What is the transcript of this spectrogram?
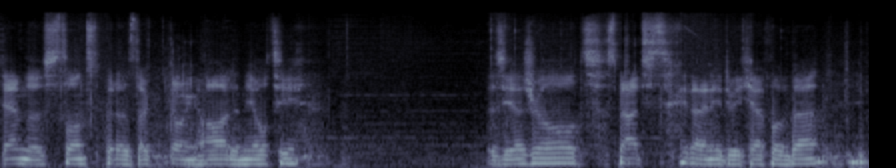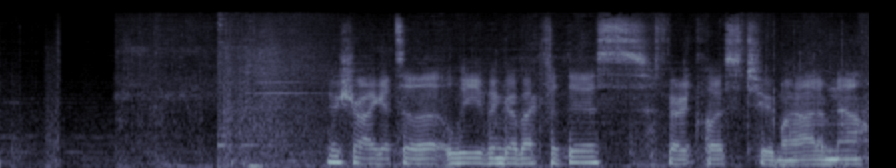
Damn, those Thorn Spitters are going hard in the ulti. There's the Ezreal ult. I was about to say that I need to be careful of that. Make sure I get to leave and go back for this. Very close to my item now.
